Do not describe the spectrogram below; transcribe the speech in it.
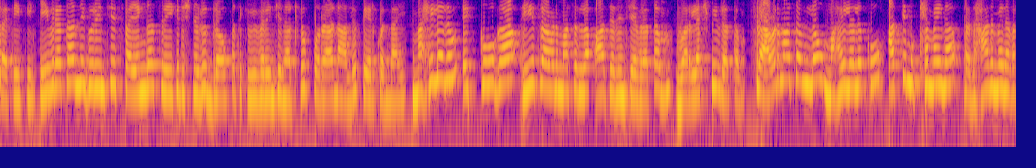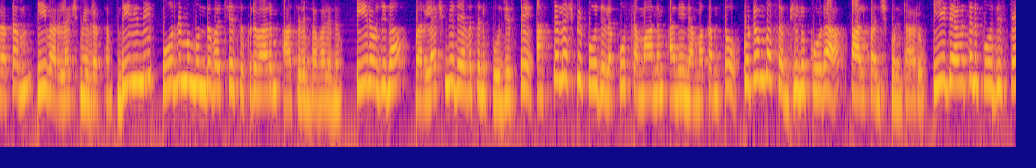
ప్రతీతి. ఈ వ్రతాన్ని గురించి స్వయంగా శ్రీకృష్ణుడు ద్రౌపదికి వివరించినట్లు పురాణాలు పేర్కొన్నాయి. మహిళలు ఎక్కువగా ఈ శ్రావణ మాసంలో ఆచరించే వ్రతం వరలక్ష్మి వ్రతం. శ్రావణ మాసంలో మహిళలకు అతి ముఖ్యమైన ప్రధానమైన వ్రతం ఈ వరలక్ష్మి వ్రతం. దీనిని పూర్ణిమ ముందు వచ్చే శుక్రవారం ఆచరింపవలను. ఈ రోజున వరలక్ష్మి దేవతను పూజిస్తే అష్టలక్ష్మి పూజలకు సమానం అనే నమ్మకంతో కుటుంబ సభ్యులు కూడా పాలు పంచుకుంటారు. ఈ దేవతను పూజిస్తే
